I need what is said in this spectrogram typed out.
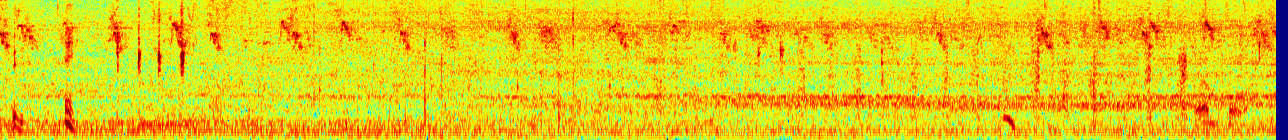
はい。Good boy.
